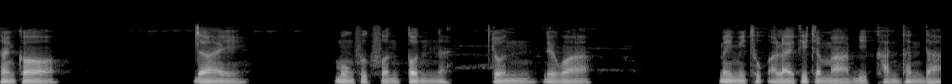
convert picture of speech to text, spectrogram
ท่านก็ได้มุ่งฝึกฝนตนนะจนเรียกว่าไม่มีทุกข์อะไรที่จะมาบีบคั้นท่านได้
